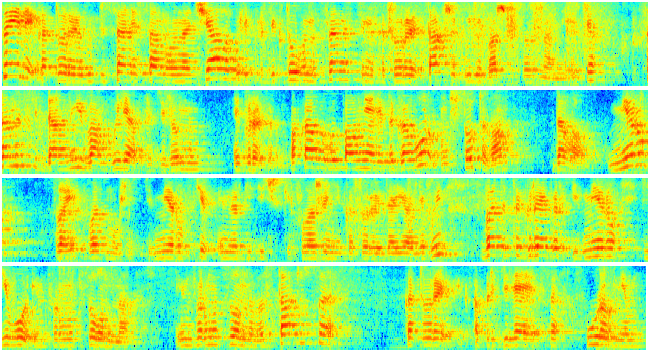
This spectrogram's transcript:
Цели, которые вы писали с самого начала, были продиктованы ценностями, которые также были в вашем сознании. Эти ценности даны вам были определенным эгрегором. Пока вы выполняли договор, он что-то вам давал. В меру своих возможностей, в меру тех энергетических вложений, которые даяли вы в этот эгрегор, и в меру его информационно, информационного статуса, который определяется уровнем,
